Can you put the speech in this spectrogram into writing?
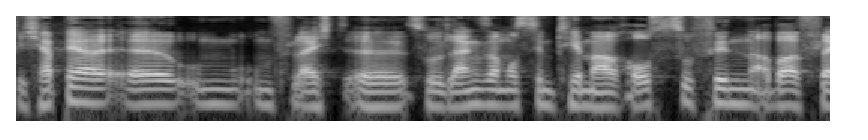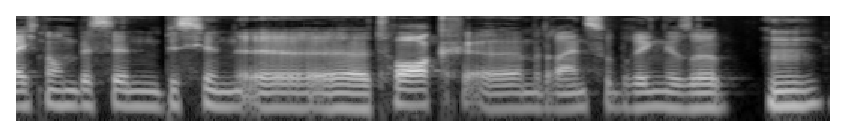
Ich habe ja, äh, um, um vielleicht äh, so langsam aus dem Thema rauszufinden, aber vielleicht noch ein bisschen, bisschen äh, Talk äh, mit reinzubringen, also Hm.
